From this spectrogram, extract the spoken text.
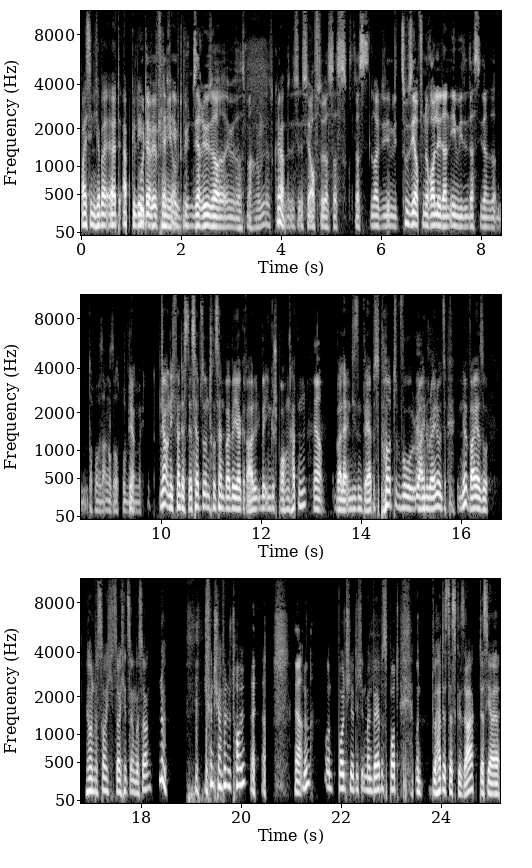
weiß ich nicht, aber er hat abgelehnt, Gut, er will vielleicht irgendwie ein bisschen seriöser oder irgendwie was machen. Das, kann, Ja. das ist ja oft so, dass das, dass Leute, irgendwie zu sehr auf eine Rolle dann irgendwie sind, dass die dann doch mal was anderes ausprobieren Ja. möchten. Ja, und ich fand das deshalb so interessant, weil wir ja gerade über ihn gesprochen hatten, Ja. weil er in diesem Werbespot, wo Ja. Ryan Reynolds, ne, war ja so, ja, und was soll ich, soll ich jetzt irgendwas sagen? Nö. Ich finde dich einfach nur toll. Ja. Ne? Und wollte hier dich in meinen Werbespot. Und du hattest das gesagt, dass ja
